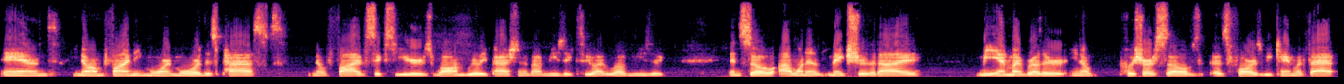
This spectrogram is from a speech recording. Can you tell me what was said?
And you know, I'm finding more and more this past you know five six years. While I'm really passionate about music too, I love music, and so I want to make sure that I, me and my brother, you know, push ourselves as far as we can with that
